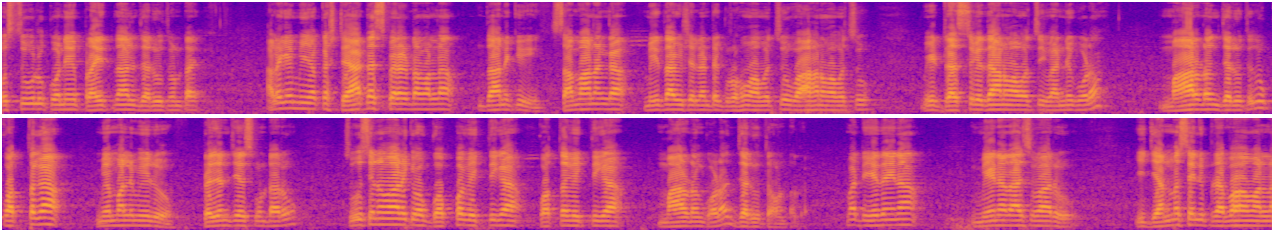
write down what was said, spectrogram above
వస్తువులు కొనే ప్రయత్నాలు జరుగుతుంటాయి. అలాగే మీ యొక్క స్టేటస్ పెరగడం వల్ల దానికి సమానంగా మిగతా విషయాలు అంటే గృహం అవ్వచ్చు వాహనం అవ్వచ్చు మీ డ్రెస్ విధానం అవ్వచ్చు ఇవన్నీ కూడా మారడం జరుగుతుంది. కొత్తగా మిమ్మల్ని మీరు ప్రజెంట్ చేసుకుంటారు. చూసిన వారికి ఒక గొప్ప వ్యక్తిగా కొత్త వ్యక్తిగా మారడం కూడా జరుగుతూ ఉంటుంది. బట్ ఏదైనా మీనరాశి వారు ఈ జన్మశని ప్రభావం వల్ల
